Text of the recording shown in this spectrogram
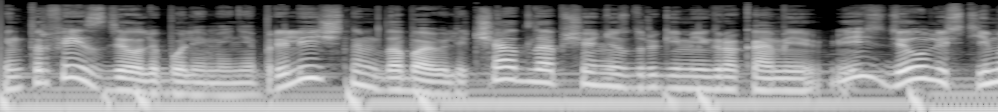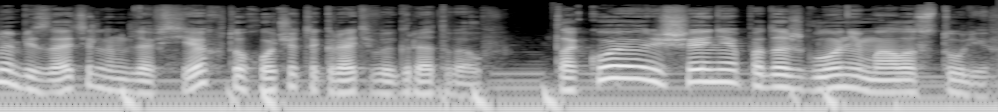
Интерфейс сделали более-менее приличным, добавили чат для общения с другими игроками и сделали Steam обязательным для всех, кто хочет играть в игры от Valve. Такое решение подожгло немало стульев.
